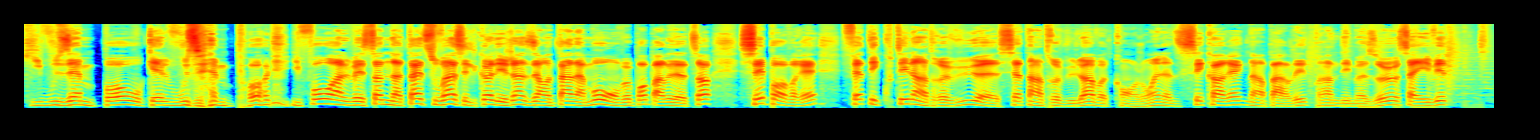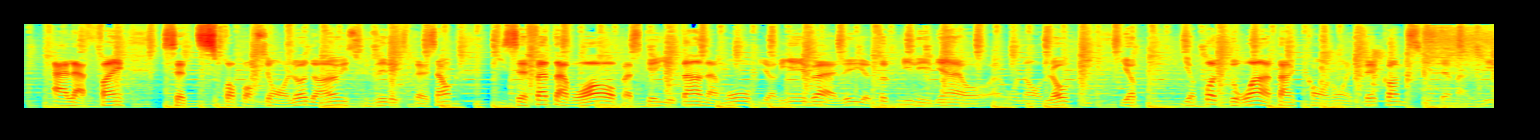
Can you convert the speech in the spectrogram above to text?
qui vous aime pas ou qu'elle vous aime pas. Il faut enlever ça de notre tête. Souvent, c'est le cas. Les gens se disent on est en amour, on veut pas parler de ça. C'est pas vrai. Faites écouter l'entrevue, euh, cette entrevue-là à votre conjoint. C'est correct d'en parler, de prendre des mesures. Ça évite à la fin cette disproportion-là. D'un, excusez l'expression, il s'est fait avoir parce qu'il était en amour, puis il n'a rien vu aller, il a tout mis les biens au, nom de l'autre, puis il n'a a pas de droit en tant que conjoint fait, comme s'il était marié.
